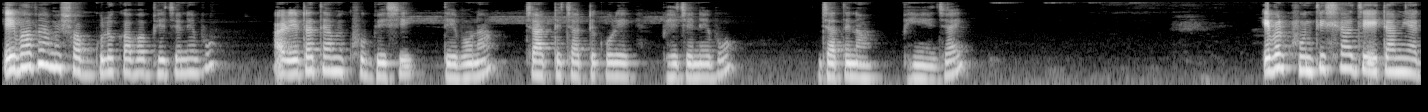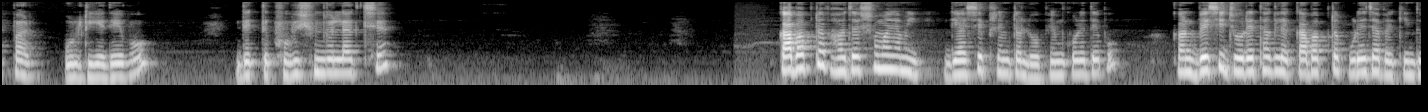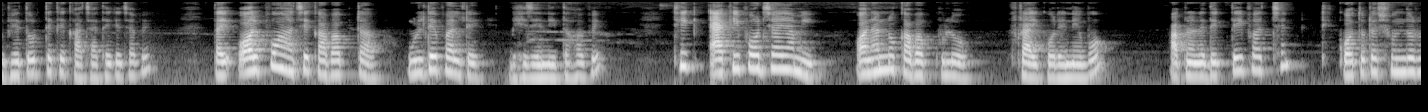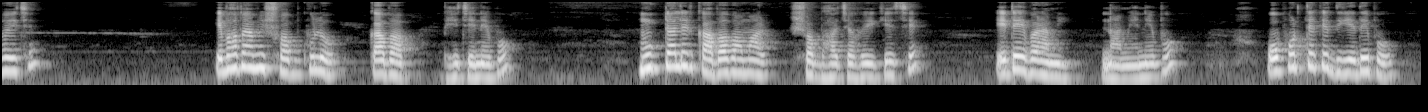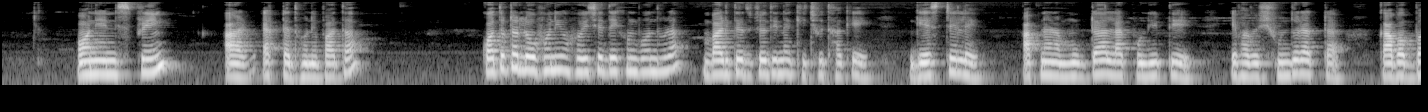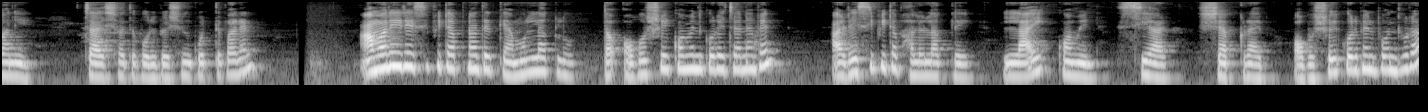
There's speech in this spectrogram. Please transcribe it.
এইভাবে আমি সবগুলো কাবাব ভেজে নেব। আর এটাতে আমি খুব বেশি দেব না। চারটে চারটে করে ভেজে নেব, যাতে না ভেঙে যায়। এবার খুন্তির সাহায্যে এটা আমি একবার উল্টিয়ে দেব। দেখতে খুবই সুন্দর লাগছে। কাবাবটা ভাজার সময় আমি গ্যাসের ফ্লেমটা লো ফ্লেম করে দেব। কারণ বেশি জোরে থাকলে কাবাবটা পুড়ে যাবে, কিন্তু ভেতর থেকে কাঁচা থেকে যাবে। তাই অল্প আঁচে কাবাবটা উল্টে পাল্টে ভেজে নিতে হবে। ঠিক একই পর্যায়ে আমি অন্যান্য কাবাবগুলো ফ্রাই করে নেব। আপনারা দেখতেই পাচ্ছেন ঠিক কতটা সুন্দর হয়েছে। এভাবে আমি সবগুলো কাবাব ভেজে নেব। মুগ ডালের কাবাব আমার সব ভাজা হয়ে গিয়েছে। এটা এবার আমি নামিয়ে নেব। ওপর থেকে দিয়ে দেব অনিয়ন স্প্রিং আর একটা ধনে পাতা। কতটা লোভনীয় হয়েছে দেখুন বন্ধুরা, বাড়িতে যদি না কিছু থাকে গেস্ট এলে আপনারা মুগ ডাল আর পনির দিয়ে এভাবে সুন্দর একটা কাবাব বানিয়ে চায়ের সাথে পরিবেশন করতে পারেন। আমার এই রেসিপিটা আপনাদের কেমন লাগল তা অবশ্যই কমেন্ট করে জানাবেন। আর রেসিপিটা ভালো লাগলে লাইক কমেন্ট শেয়ার সাবস্ক্রাইব অবশ্যই করবেন বন্ধুরা।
